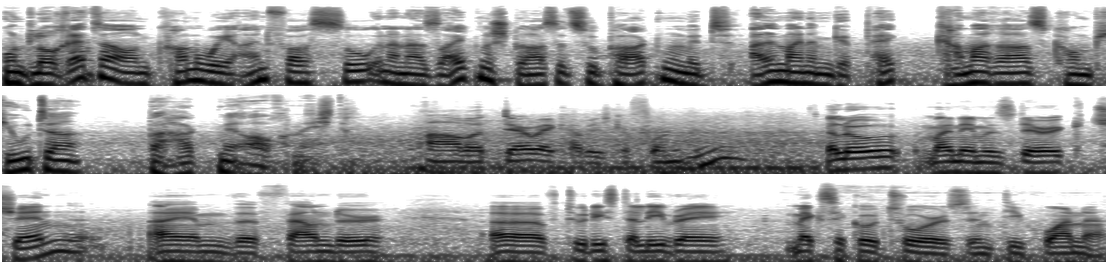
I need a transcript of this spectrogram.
Und Loretta und Conway einfach so in einer Seitenstraße zu parken mit all meinem Gepäck, Kameras, Computer, behagt mir auch nicht. Aber Derek habe ich gefunden. Hello, my name is Derek Chen. I am the founder of Turista Libre Mexico Tours in Tijuana.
